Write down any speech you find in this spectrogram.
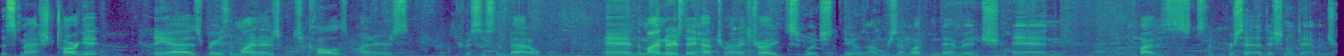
the smashed target. And he has Raise the Miners, which he calls miners to assist in battle. And the miners, they have traumatic strikes, which deals 100% weapon damage and 5% additional damage.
